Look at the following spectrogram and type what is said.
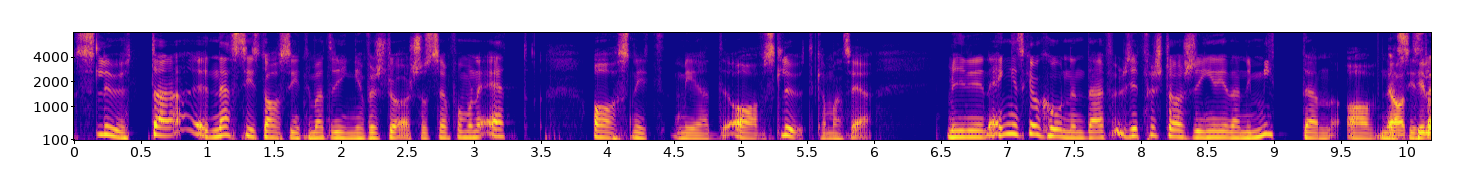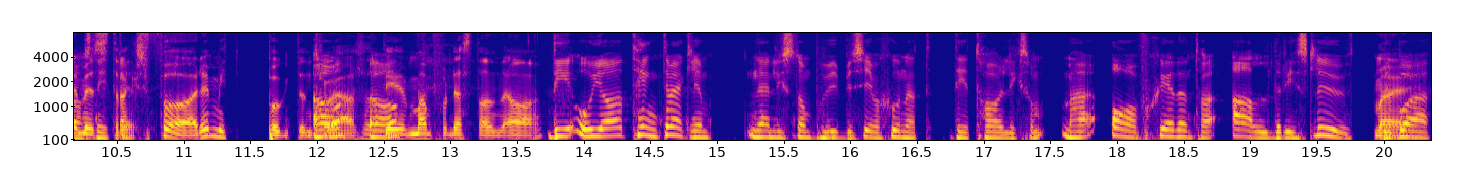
slutar näst sista avsnittet med att ringen förstörs och sen får man ett avsnitt med avslut kan man säga. Men i den engelska versionen där förstörs ringen redan i mitten av näst Ja, sista till och med avsnittet. strax före mittpunkten tror Ja, jag. Så ja. det, man får nästan, ja. Det, och jag tänkte verkligen när jag lyssnade på BBC-versionen att det tar liksom, de här avskeden tar aldrig slut. Det Nej. bara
